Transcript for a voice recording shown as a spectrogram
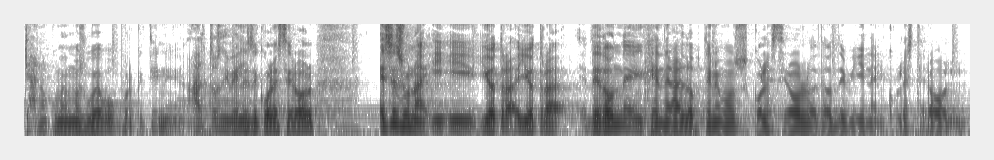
ya no comemos huevo porque tiene altos niveles de colesterol? Esa es una. Y, otra, y otra, ¿de dónde en general obtenemos colesterol o de dónde viene el colesterol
